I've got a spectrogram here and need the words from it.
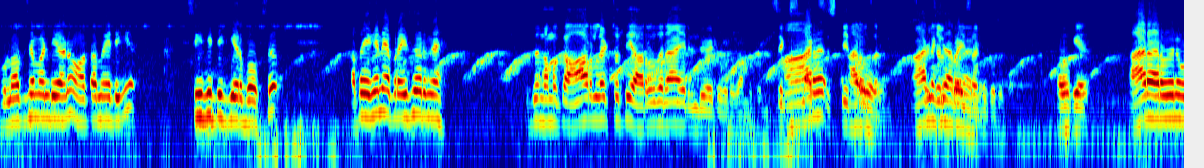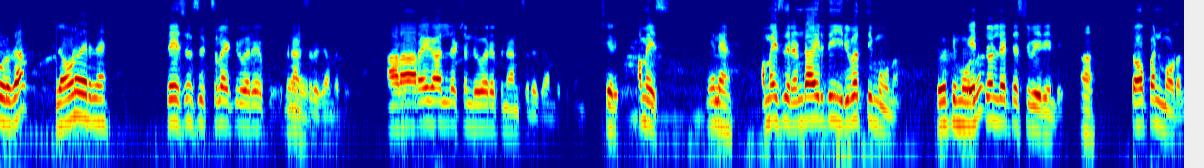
ഫുൾ ഓപ്ഷൻ വണ്ടിയാണ്. Automatic C V T gear box അപ്പോൾ എങ്ങനെയാണ് പ്രൈസ് വരുന്നത് ഇത് നമുക്ക് ആറ് ലക്ഷത്തി അറുപതിനായിരം രൂപയായിട്ട് കൊടുക്കാൻ പറ്റും. ആറ് അറുപത്. ലക്ഷത്തി കൊടുക്കാം. ഓക്കെ ആറ് അറുപതിന് കൊടുക്കാം. ലോൺ വരുന്നത് ഏകദേശം സിക്സ് ലാക്ക് വരെ ഫിനാൻസ് എടുക്കാൻ പറ്റും. ആറ് ആറേ കാൽ ലക്ഷം രൂപ വരെ ഫിനാൻസ് എടുക്കാൻ പറ്റും. ശരി. അമേസ്. അമേസ് രണ്ടായിരത്തി ഇരുപത്തി മൂന്ന് ഏറ്റവും ലേറ്റസ്റ്റ് വേരിയന്റ് ടോപ്പൻ മോഡൽ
